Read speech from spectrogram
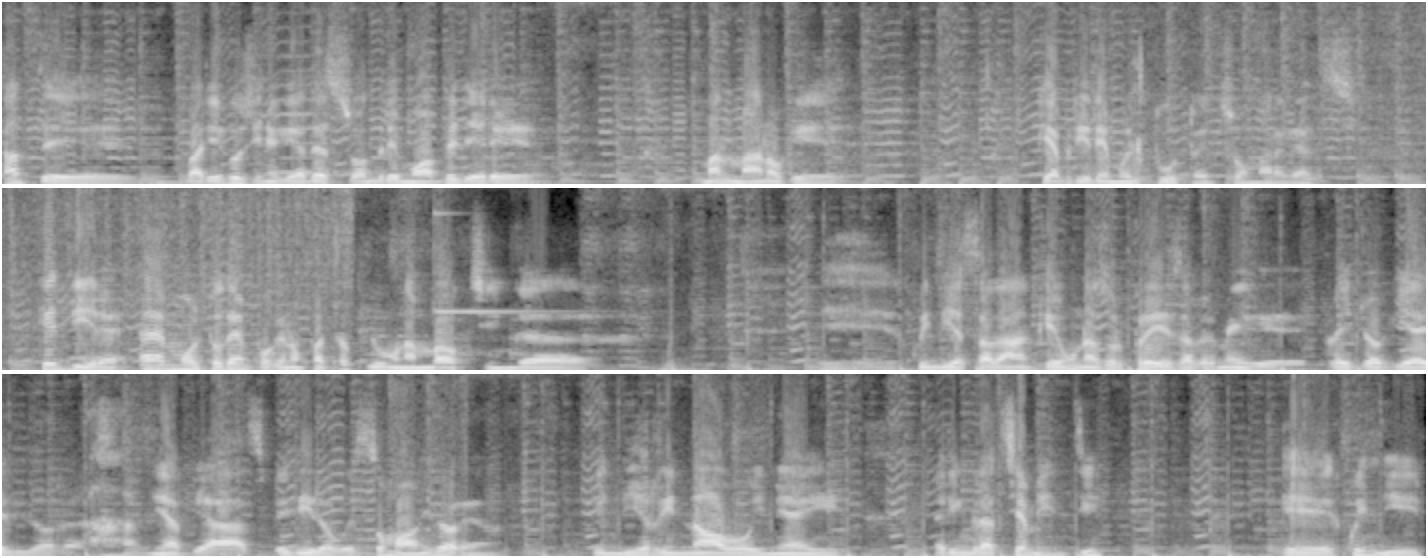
tante varie cosine che adesso andremo a vedere man mano che che apriremo il tutto insomma ragazzi. Che dire è molto tempo che non faccio più un unboxing eh, quindi è stata anche una sorpresa per me che Play Giochi Editor mi abbia spedito questo monitor eh, quindi rinnovo i miei ringraziamenti. E quindi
